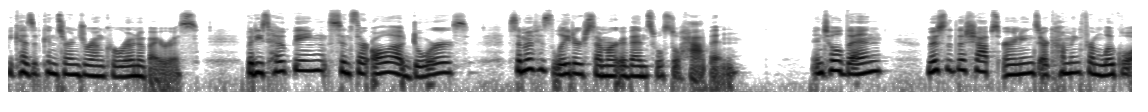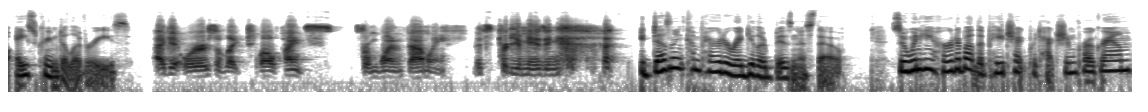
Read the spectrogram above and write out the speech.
because of concerns around coronavirus, but he's hoping, since they're all outdoors, some of his later summer events will still happen. Until then, most of the shop's earnings are coming from local ice cream deliveries. I get orders of like 12 pints from one family. It's pretty amazing. it doesn't compare to regular business, though. So when he heard about the Paycheck Protection Program,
